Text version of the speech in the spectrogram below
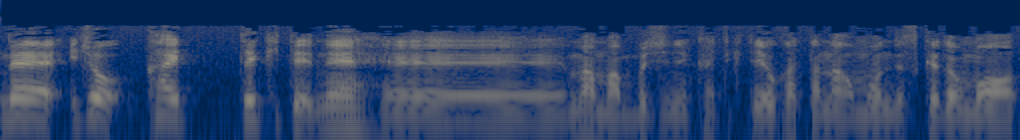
で、一応帰ってきてね、えーまあまあ無事に帰ってきてよかったなと思うんですけども、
